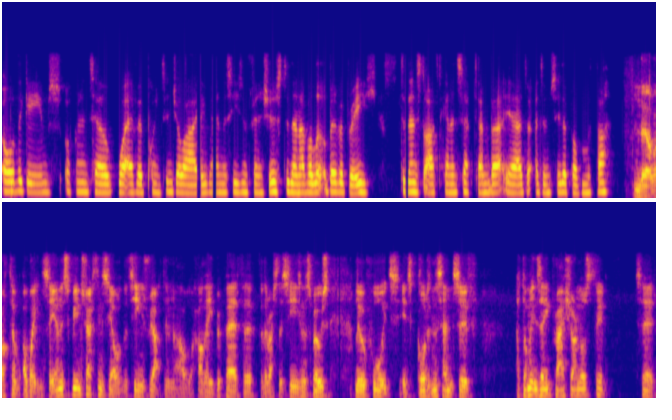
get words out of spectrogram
all the games up until whatever point in July when the season finishes to then have a little bit of a break to then start again in September, yeah, I don't, I don't see the problem with that. No, I'll have to I'll wait and see. And it's be interesting to see how the teams react and how, how they prepared for, for the rest of the season. I suppose Liverpool, it's it's good in the sense of I don't think there's any pressure on us to to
